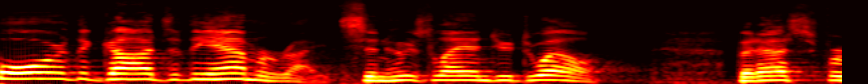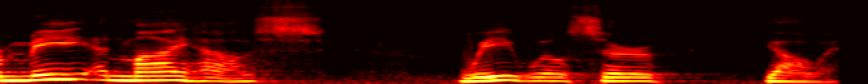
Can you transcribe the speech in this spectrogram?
or the gods of the Amorites in whose land you dwell. But as for me and my house, we will serve Yahweh.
